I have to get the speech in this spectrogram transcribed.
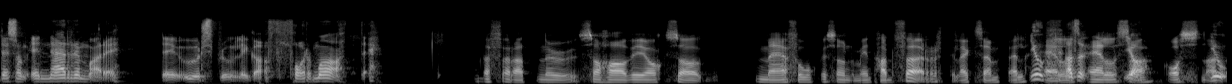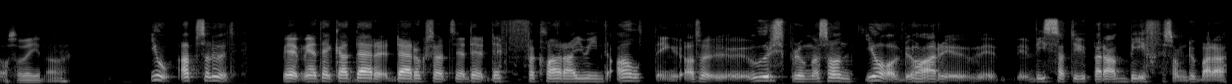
det som är närmare det ursprungliga formatet. Därför att nu så har vi också med fokus som de inte hade förr. Till exempel jo, El alltså, Elsa, ja, kostnad jo, och så vidare. Jo, absolut. Men, men jag tänker att där, där också att det, det förklarar ju inte allting. Alltså ursprung och sånt, ja, du har vissa typer av biff som du bara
